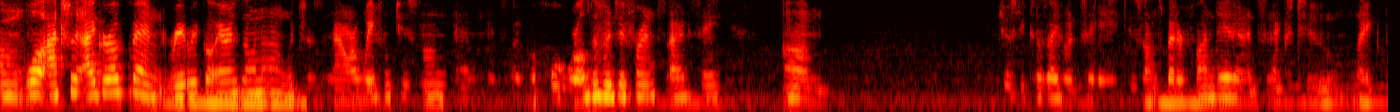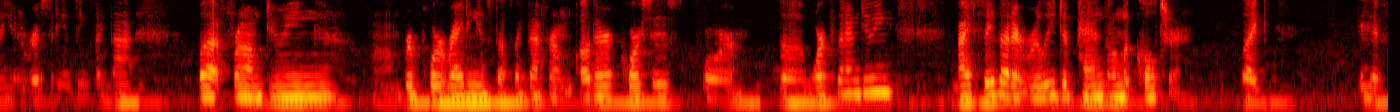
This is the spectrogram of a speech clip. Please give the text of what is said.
Um, well, actually, I grew up in Rio Rico, Arizona, which is an hour away from Tucson, and it's like a whole world of a difference, I'd say. Um, just because I would say Tucson's better funded and it's next to like the university and things like that. But from doing um, report writing and stuff like that from other courses for the work that I'm doing, I'd say that it really depends on the culture. Like, if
